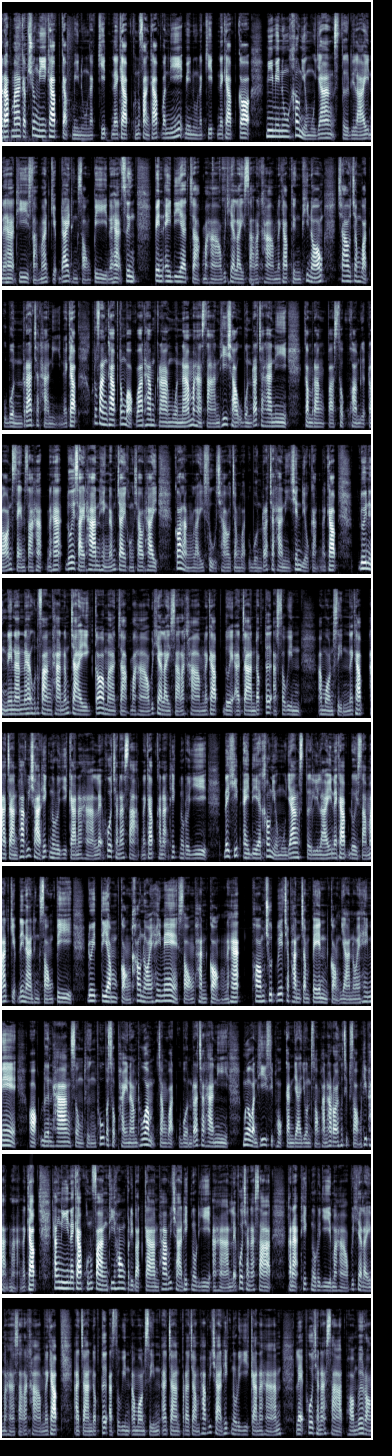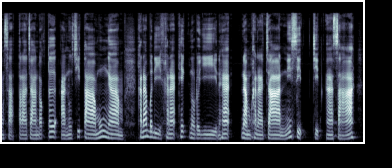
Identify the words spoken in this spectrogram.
กลับมากับช่วงนี้ครับกับเมนูนักคิดนะครับคุณผู้ฟังครับวันนี้เมนูนักคิดนะครับก็มีเมนูข้าวเหนียวหมูย่าง sterilize นะฮะที่สามารถเก็บได้ถึง 2 ปีนะฮะซึ่งเป็นไอเดียจากมหาวิทยาลัยสารคามนะครับถึงพี่น้องชาวจังหวัดอุบลราชธานีนะครับคุณผู้ฟังครับต้องบอกว่าท่ามกลางมวลน้ำมหาศาลที่ชาวอุบลราชธานีกำลังประสบความเดือดร้อนแสนสาหัสนะฮะด้วยสายธารแห่งน้ำใจของชาวไทย ก็หลั่งไหลสู่ชาวจังหวัดอุบลราชธานีเช่นเดียวกันนะครับด้วยหนึ่งในนั้นนะฮะคุณผู้ฟังธารน้ำใจก็มาจากมหาวิทยาลัยสารคามนะครับ โดยอาจารย์ ดร อัศวิน อมรศิลป์นะครับ อาจารย์ภาควิชาเทคโนโลยีการอาหาร และโภชนาศาสตร์นะครับ คณะเทคโนโลยี ได้คิดไอเดียข้าวเหนียวหมูย่าง sterilize นะครับ โดยสามารถเก็บได้นานถึง 2 ปี โดยเตรียมกล่องข้าวน้อยให้แม่ 2,000 กล่องนะฮะ พร้อมชุดเวชภัณฑ์จำเป็นกล่องยาน้อยให้แม่ ออกเดินทางส่งถึงผู้ประสบภัยน้ำท่วม จังหวัดอุบลราชธานี เมื่อวันที่ 16 กันยายน 2562 ที่ผ่านมานะครับทั้งนี้นะครับคุณฟังที่ห้องปฏิบัติการภาควิชาเทคโนโลยีอาหาร และโภชนาศาสตร์ คณะเทคโนโลยีมหาวิทยาลัยมหาสารคามนะครับอาจารย์ดรอัศวินอมรศิลป์อาจารย์ประจำภาควิชาเทคโนโลยีการอาหาร และโภชนาศาสตร์ พร้อมด้วยรองศาสตราจารย์ดร อนุชิตามุ่งงาม คณบดีคณะเทคโนโลยีนะฮะ นำคณาจารย์ นิสิตจิตอาสา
